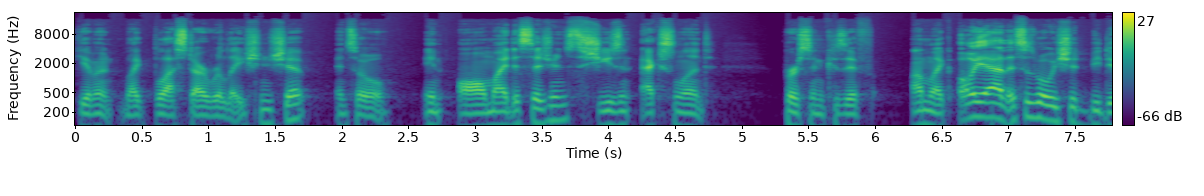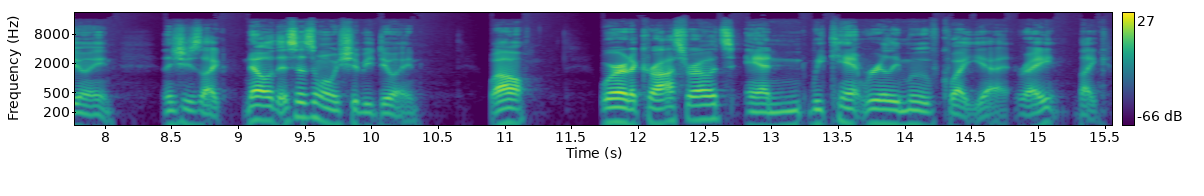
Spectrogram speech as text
given like blessed our relationship. And so in all my decisions she's an excellent person because if i'm like oh yeah this is what we should be doing and then she's like no this isn't what we should be doing. Well we're at a crossroads and we can't really move quite yet right? Like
